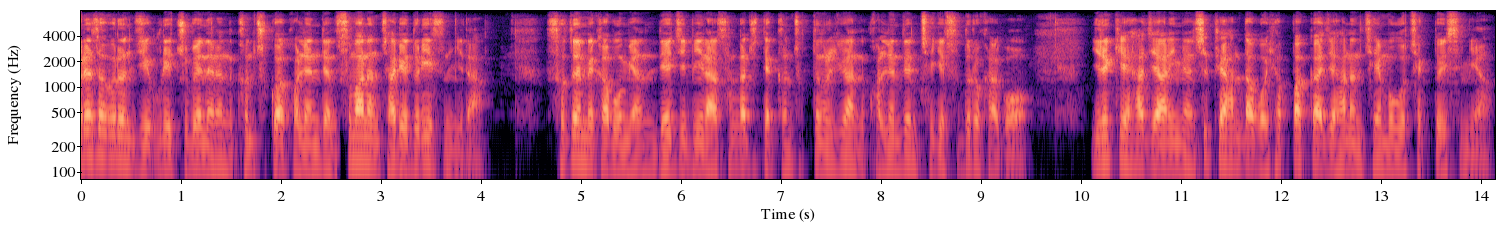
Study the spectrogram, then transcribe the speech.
그래서 그런지 우리 주변에는 건축과 관련된 수많은 자료들이 있습니다. 서점에 가보면 내 집이나 상가주택 건축 등을 위한 관련된 책이 수두룩하고 이렇게 하지 않으면 실패한다고 협박까지 하는 제목의 책도 있으며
